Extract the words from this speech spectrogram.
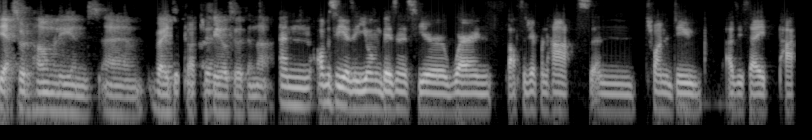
yeah, sort of homely and um, very different Gotcha. feel to it than that. And obviously, as a young business, you're wearing lots of different hats and trying to do, as you say, pack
